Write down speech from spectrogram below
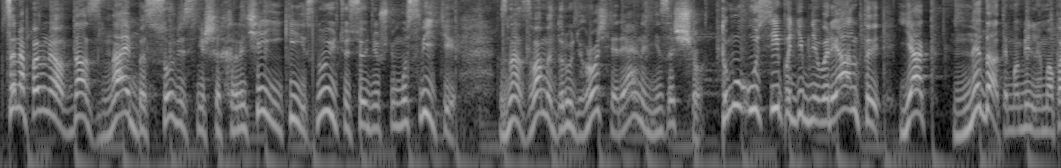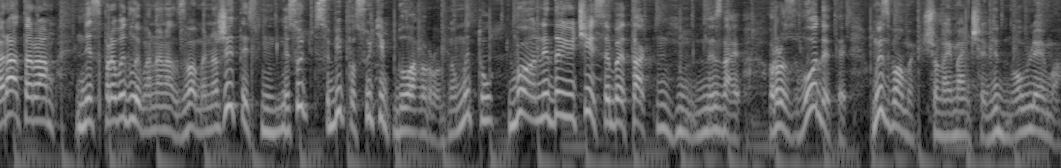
це напевне одна з найбезсовісніших речей, які існують у сьогоднішньому світі. З нас з вами беруть гроші реально ні за що. Тому усі подібні варіанти, як не дати мобільним операторам несправедливо на нас з вами нажитись, несуть в собі по суті благородну мету. Бо не даючи себе так, не знаю, розводити, ми з вами щонайменше відновлюємо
